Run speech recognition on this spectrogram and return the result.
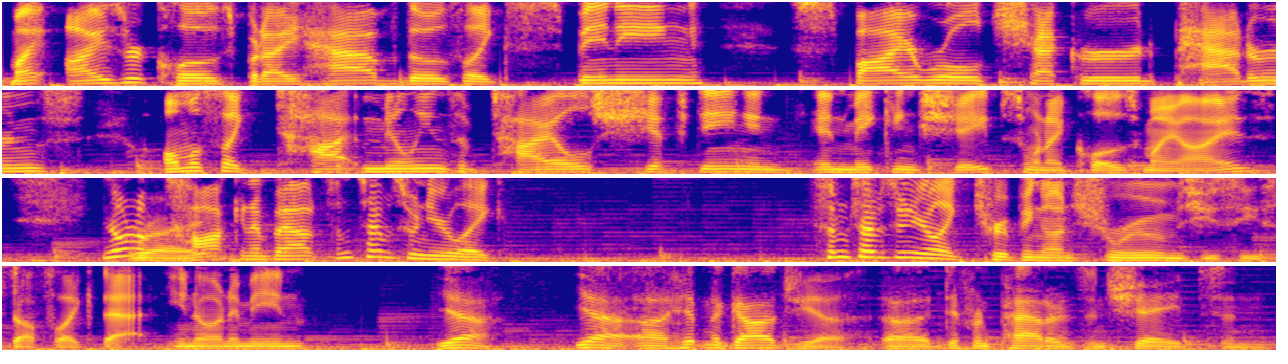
my eyes are closed, but I have those like spinning spiral checkered patterns almost like ti- millions of tiles shifting and, and making shapes when I close my eyes. You know what Right. I'm talking about? Sometimes when you're like, sometimes when you're like tripping on shrooms, you see stuff like that. You know what I mean? Yeah. Yeah. Uh, hypnagogia, uh, different patterns and shapes, and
